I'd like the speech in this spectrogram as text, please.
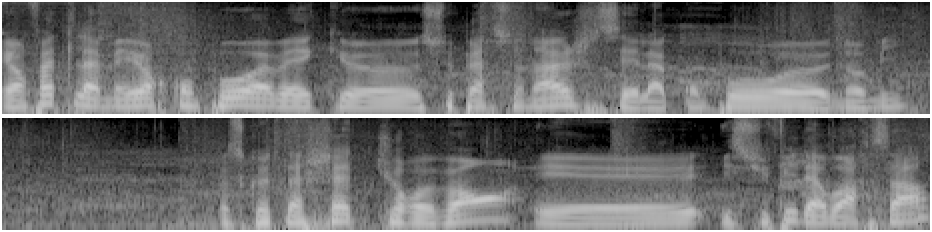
Et en fait, la meilleure compo avec euh, ce personnage, c'est la compo euh, Nomi. Parce que t'achètes, tu revends et il suffit d'avoir ça.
